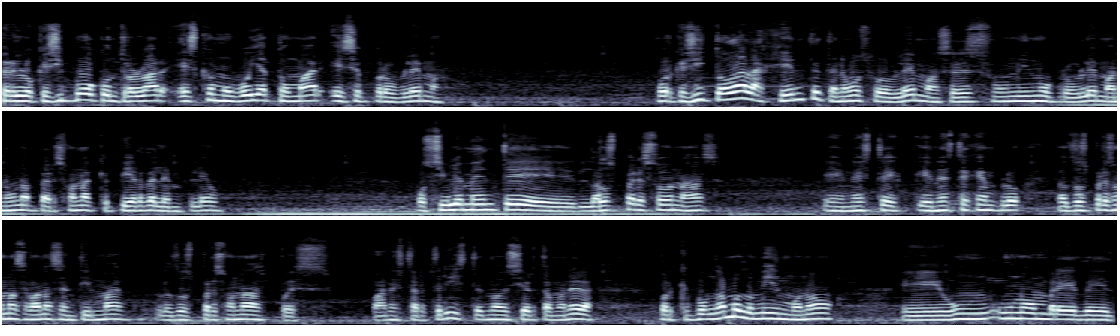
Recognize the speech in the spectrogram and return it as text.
Pero lo que sí puedo controlar es cómo voy a tomar ese problema. Porque si toda la gente tenemos problemas, es un mismo problema en una persona que pierde el empleo. Posiblemente las dos personas, en este, en este ejemplo, las dos personas se van a sentir mal, las dos personas pues van a estar tristes, ¿no? De cierta manera. Porque pongamos lo mismo, ¿no? Eh, un, un, hombre de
